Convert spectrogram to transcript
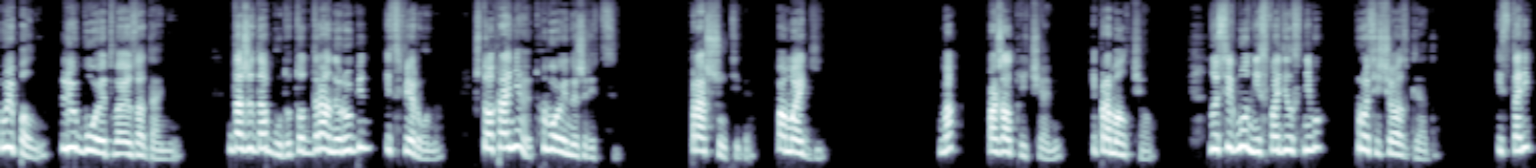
Выполню любое твое задание. Даже добуду тот драный рубин из Ферона, что охраняют воины-жрецы. Прошу тебя, помоги. Мак пожал плечами и промолчал. Но Сигмон не сводил с него просящего взгляда. И старик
